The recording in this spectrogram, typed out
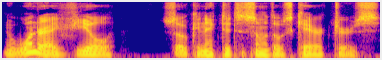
No wonder I feel so connected to some of those characters.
